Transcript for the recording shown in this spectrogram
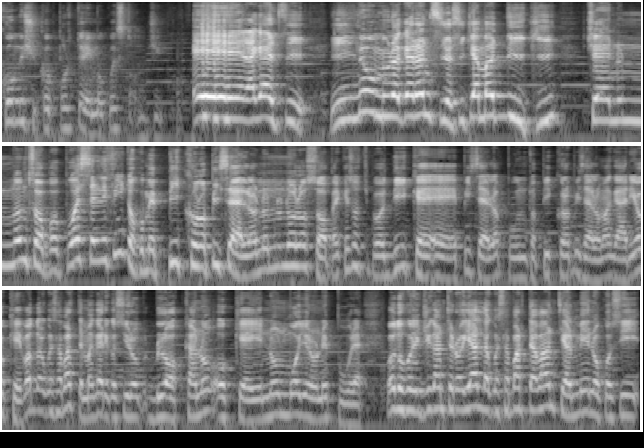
come ci comporteremo quest'oggi. E ragazzi, il nome una garanzia si chiama Dicky. Cioè, non so, può essere definito come piccolo pisello, non, non lo so, perché so tipo Dick e pisello, appunto, piccolo pisello magari. Ok, vado da questa parte, magari così lo bloccano, ok, e non muoiono neppure. Vado con il gigante royale da questa parte avanti, almeno così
